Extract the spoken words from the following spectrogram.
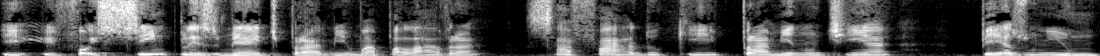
e, e foi simplesmente para mim uma palavra safado que para mim não tinha peso nenhum.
